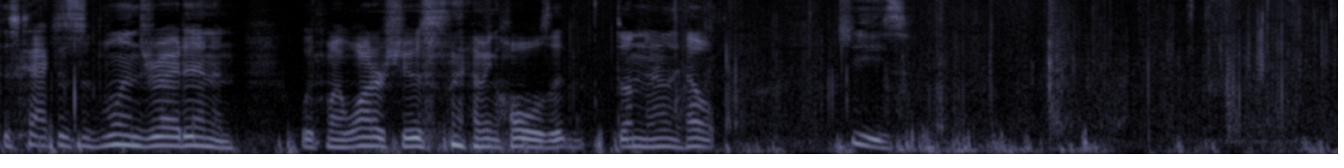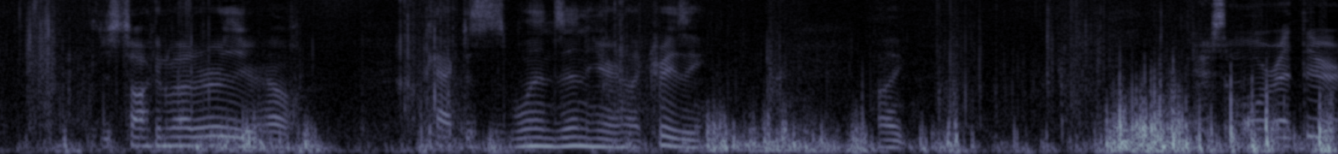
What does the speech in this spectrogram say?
this cactus blends right in and with my water shoes having holes, it doesn't really help. Jeez. Just talking about earlier how cactus blends in here like crazy. Like, there's some more right there.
